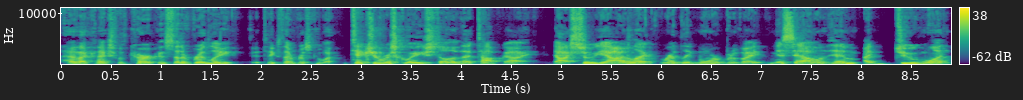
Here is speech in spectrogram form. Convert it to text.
have that connection with Kirk instead of Ridley. It takes that risk away. Takes your risk away. You still have that top guy. Uh, so yeah, I like Ridley more, but if I miss out on him, I do want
